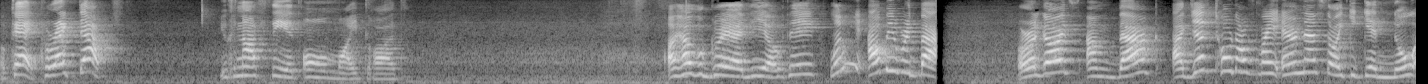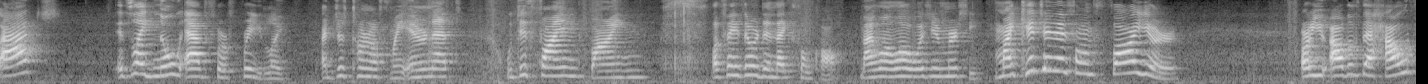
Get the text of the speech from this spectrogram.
Okay, correct that. You cannot see it. Oh my god. I have a great idea, okay? Let me, I'll be right back. Alright guys, I'm back. I just turned off my internet so I could get no ads. It's like no ads for free. Like, I just turned off my internet, which is fine, fine. Let's answer the next phone call. 911, what's your mercy? My kitchen is on fire. Are you out of the house?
